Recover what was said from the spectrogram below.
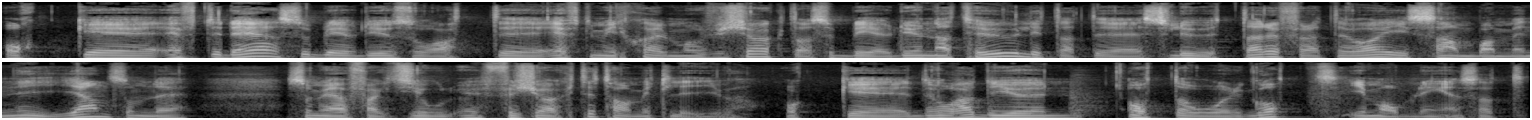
Och eh, efter det så blev det ju så att eh, efter mitt självmordsförsök då, så blev det ju naturligt att det slutade för att det var i samband med nian som, det, som jag faktiskt gjorde, eh, försökte ta mitt liv. Och eh, då hade ju åtta år gått i mobbningen så att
